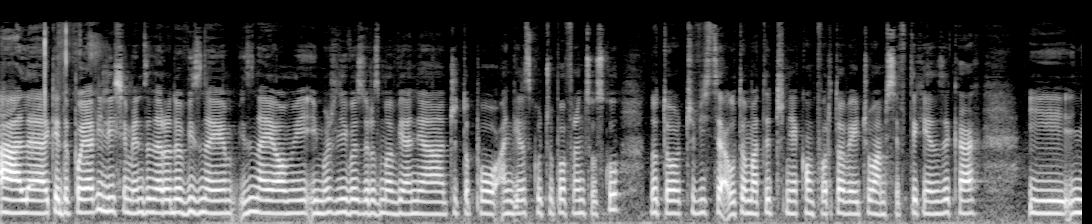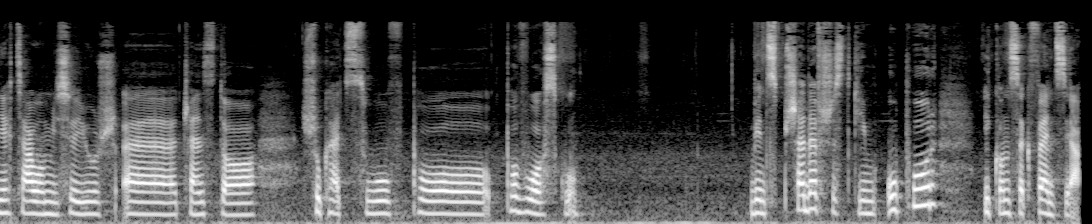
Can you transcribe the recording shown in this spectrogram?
ale kiedy pojawili się międzynarodowi znajomi i możliwość rozmawiania czy to po angielsku, czy po francusku, no to oczywiście automatycznie komfortowiej czułam się w tych językach i nie chciało mi się już e, często szukać słów po, po włosku. Więc przede wszystkim upór i konsekwencja.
